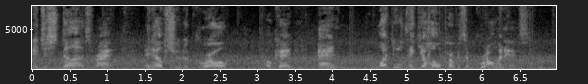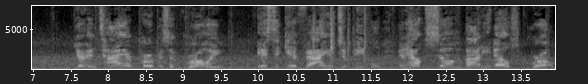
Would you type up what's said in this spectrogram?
It just does, right? It helps you to grow, okay? And what do you think your whole purpose of growing is? Your entire purpose of growing is to give value to people and help somebody else grow.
